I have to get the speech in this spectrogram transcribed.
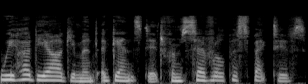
We heard the argument against it from several perspectives.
